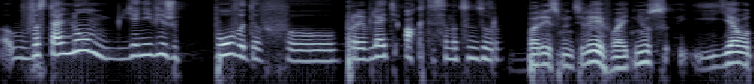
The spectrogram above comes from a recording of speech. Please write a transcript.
В остальном я не вижу поводов э, проявлять акты самоцензуры. Борис Мантелеев, White News. Я вот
